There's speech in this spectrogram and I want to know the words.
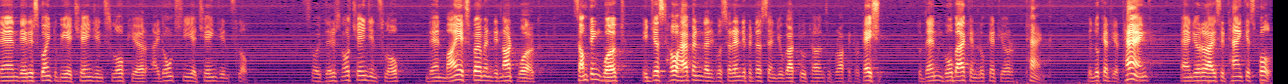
then there is going to be a change in slope here. I don't see a change in slope. So if there is no change in slope, then my experiment did not work. Something worked. It just so happened that it was serendipitous and you got two turns of rocket rotation. So then go back and look at your tank. You look at your tank and you realize your tank is full.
